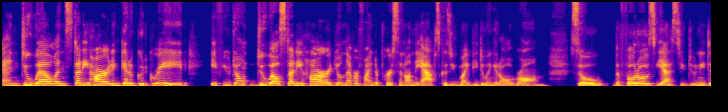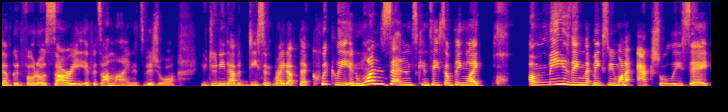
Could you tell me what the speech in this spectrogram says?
and do well and study hard and get a good grade, if you don't do well, study hard, you'll never find a person on the apps because you might be doing it all wrong. So, the photos, yes, you do need to have good photos. Sorry, if it's online, it's visual. You do need to have a decent write up that quickly, in one sentence, can say something like, amazing, that makes me want to actually say,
